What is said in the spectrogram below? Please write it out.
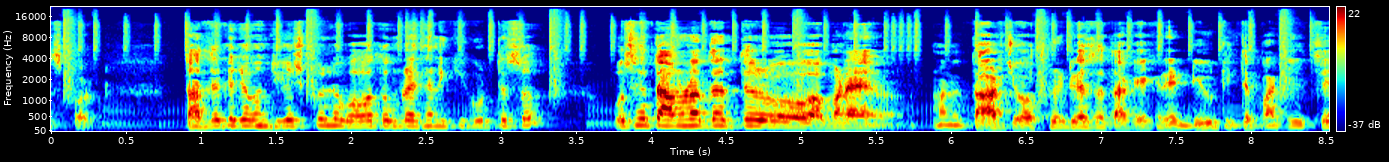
এসকর্ট তাদেরকে যখন জিজ্ঞেস করল, বাবা, তোমরা এখানে কি করতেছো? বলছে, তো আমরা তার তো মানে মানে তার যে অথরিটি আছে, তাকে এখানে ডিউটিতে পাঠিয়েছে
